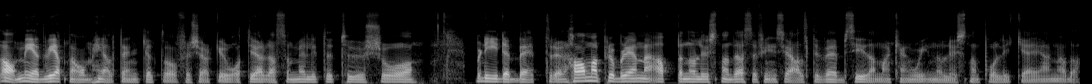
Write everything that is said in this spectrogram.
ja, medvetna om helt enkelt och försöker åtgärda. Så med lite tur så blir det bättre. Har man problem med appen och lyssna där så finns ju alltid webbsidan man kan gå in och lyssna på lika gärna. Då.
